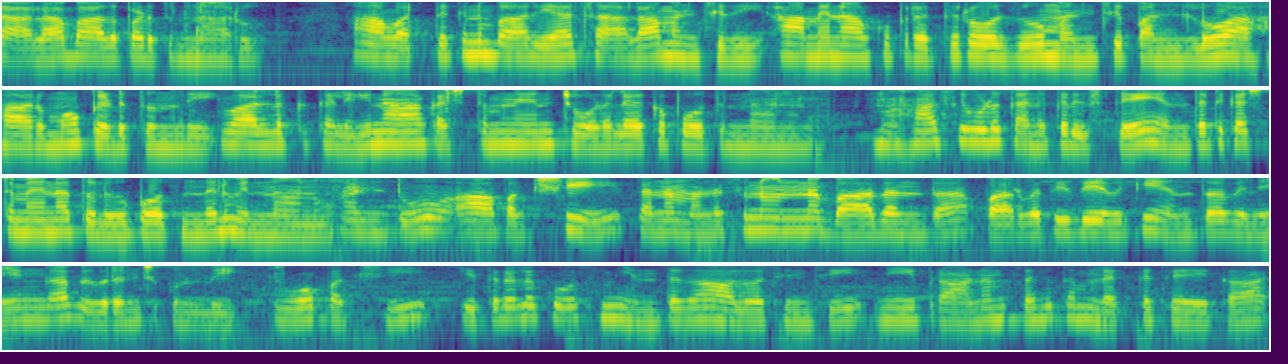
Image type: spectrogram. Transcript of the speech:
చాలా బాధపడుతున్నారు. ఆ వర్తకుని భార్య చాలా మంచిది. ఆమె నాకు ప్రతిరోజు మంచి పండ్లు ఆహారము పెడుతుంది. వాళ్ళకు కలిగిన ఆ కష్టం నేను చూడలేకపోతున్నాను. మహాశివుడు కనికరిస్తే ఎంతటి కష్టమైనా తొలగిపోతుందని విన్నాను. అంటూ ఆ పక్షి తన మనసును ఉన్న బాధంతా పార్వతీదేవికి ఎంతో వినయంగా వివరించుకుంది. ఓ పక్షి ఇతరుల కోసం ఇంతగా ఆలోచించి నీ ప్రాణం సహితం లెక్క చేయక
